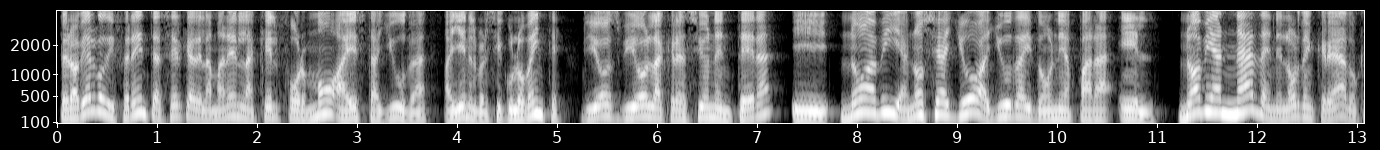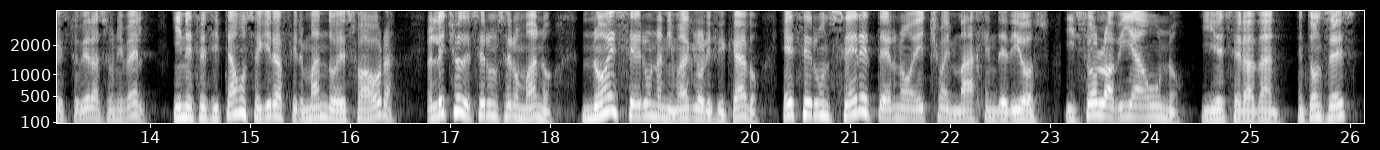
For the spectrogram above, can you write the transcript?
pero había algo diferente acerca de la manera en la que Él formó a esta ayuda, ahí en el versículo 20. Dios vio la creación entera y no había, no se halló ayuda idónea para Él. No había nada en el orden creado que estuviera a su nivel. Y necesitamos seguir afirmando eso ahora. El hecho de ser un ser humano no es ser un animal glorificado, es ser un ser eterno hecho a imagen de Dios. Y solo había uno, y ese era Adán. Entonces,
